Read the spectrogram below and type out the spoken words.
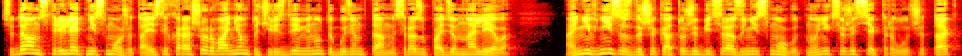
Сюда он стрелять не сможет, а если хорошо рванем, то через две минуты будем там и сразу пойдем налево. Они вниз из ДШК тоже бить сразу не смогут, но у них все же сектор лучше, так?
